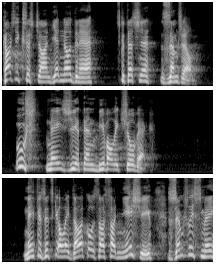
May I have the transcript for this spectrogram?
Každý křesťan jedno dne skutečně zemřel. Už nežije ten bývalý člověk. Ne fyzicky, ale daleko zásadnější, zemřeli jsme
